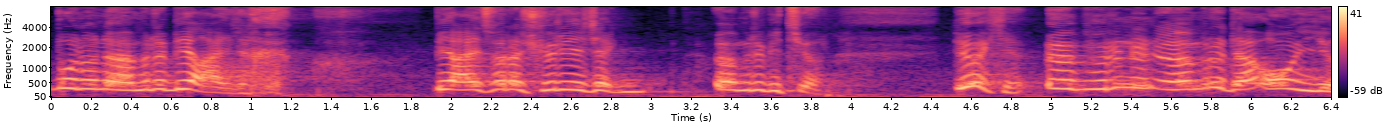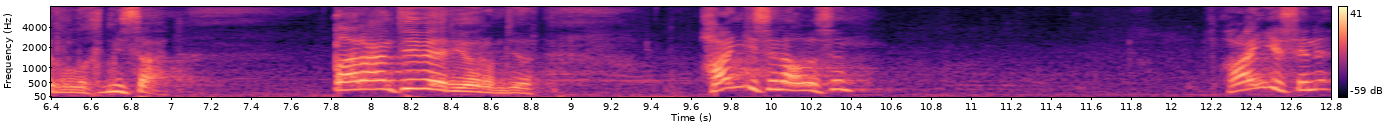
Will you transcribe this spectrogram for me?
bunun ömrü bir aylık. Bir ay sonra çürüyecek. Ömrü bitiyor. Diyor ki öbürünün ömrü de 10 yıllık misal. Garanti veriyorum diyor. Hangisini alırsın? Hangisini?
